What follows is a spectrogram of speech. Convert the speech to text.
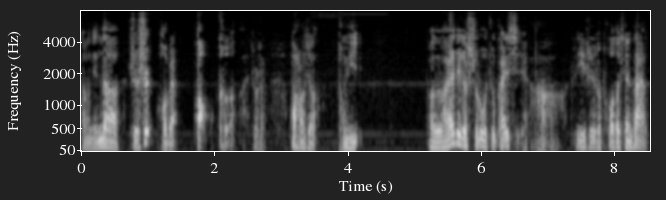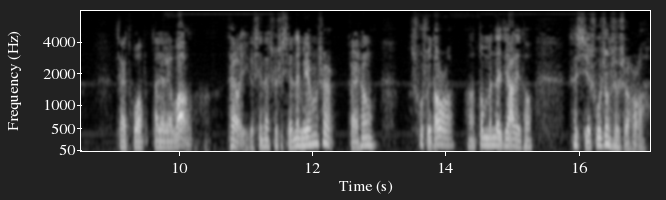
等您的指示，后边报可就是报上去了，统一。本来这个实录就该写啊，一直都拖到现在了，再拖大家该忘了啊。再有一个，现在确实闲的没什么事儿，赶上出水痘啊啊，都闷在家里头。他写书正是时候啊！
